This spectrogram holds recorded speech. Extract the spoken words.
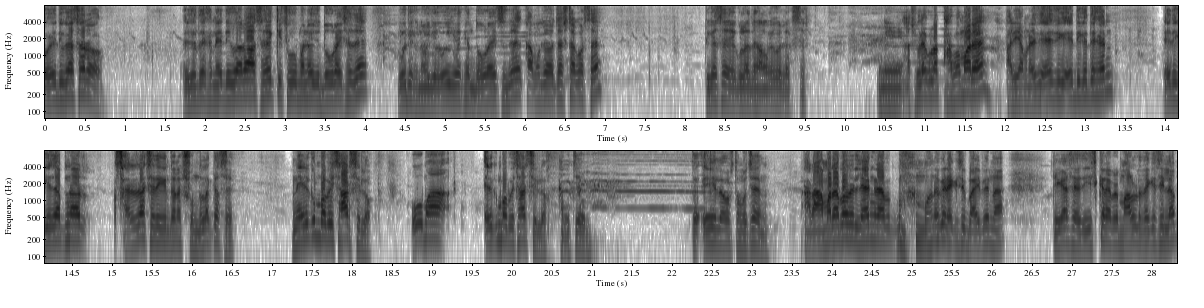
ওই দিকে আছে আরও। এই যে দেখেন আরও আছে, কিছু মানে ওই যে দৌড়াইছে যে ওই দেখেন ওই যে, ওই দেখেন, দৌড়াইছে যে, কামড় দেওয়ার চেষ্টা করছে। ঠিক আছে, এগুলো দেখেন হালকা করে রাখছে। মানে আসলে এগুলো থাবা মারে, আর আমরা এইদিকে দেখেন এদিকে যে আপনার সাইডে রাখছে কিন্তু অনেক সুন্দর লাগতেছে। মানে এরকমভাবেই ছাড় ছিল। ও মা, এরকমভাবেই ছাড় ছিল, বুঝছেন? তো এই হলো অবস্থা, বুঝছেন? আর আমার আবার ল্যাংরা মনে করে কিছু বাইবে না। ঠিক আছে স্ক্রাইবের মালটা দেখেছিলাম,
